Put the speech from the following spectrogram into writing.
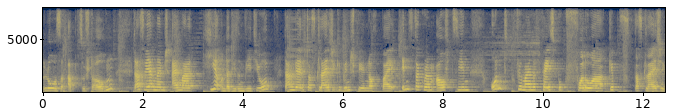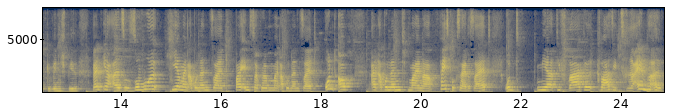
Lose abzustauben. Das wäre nämlich einmal hier unter diesem Video. Dann werde ich das gleiche Gewinnspiel noch bei Instagram aufziehen. Und für meine Facebook-Follower gibt es das gleiche Gewinnspiel. Wenn ihr also sowohl hier mein Abonnent seid, bei Instagram mein Abonnent seid und auch ein Abonnent meiner Facebook-Seite seid und mir die Frage quasi dreimal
